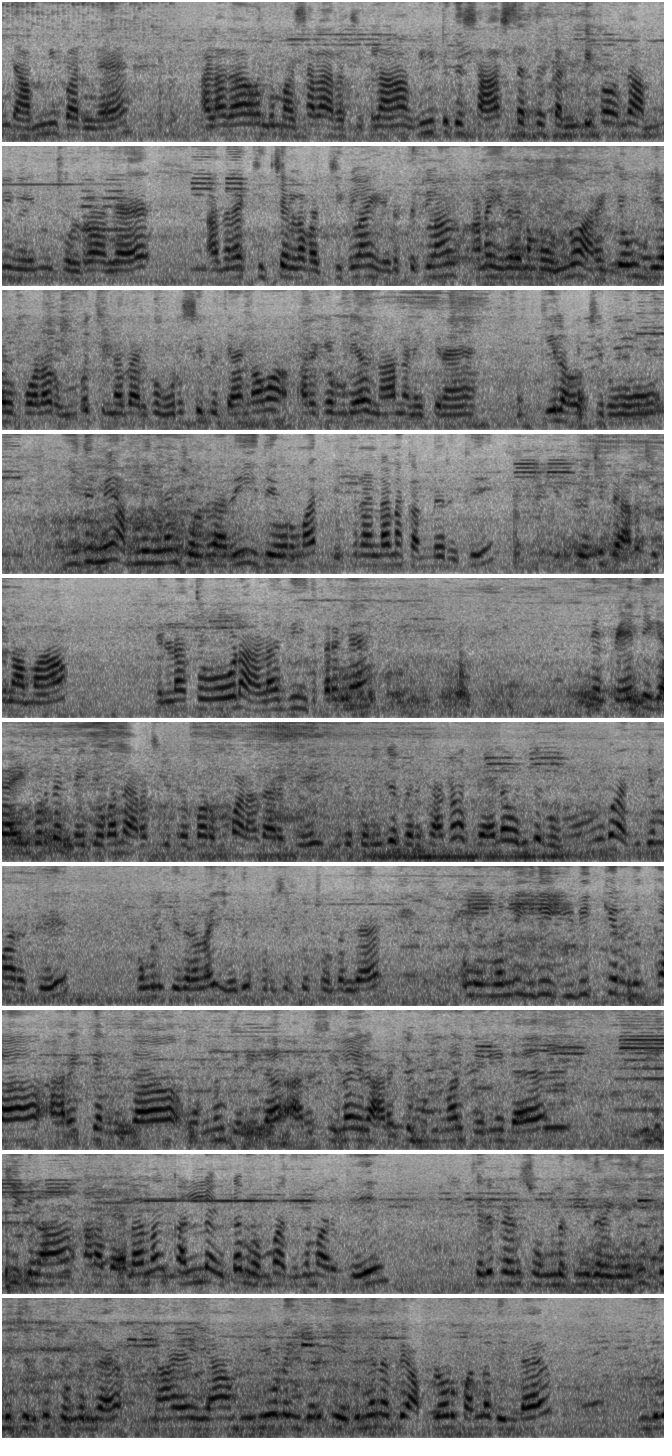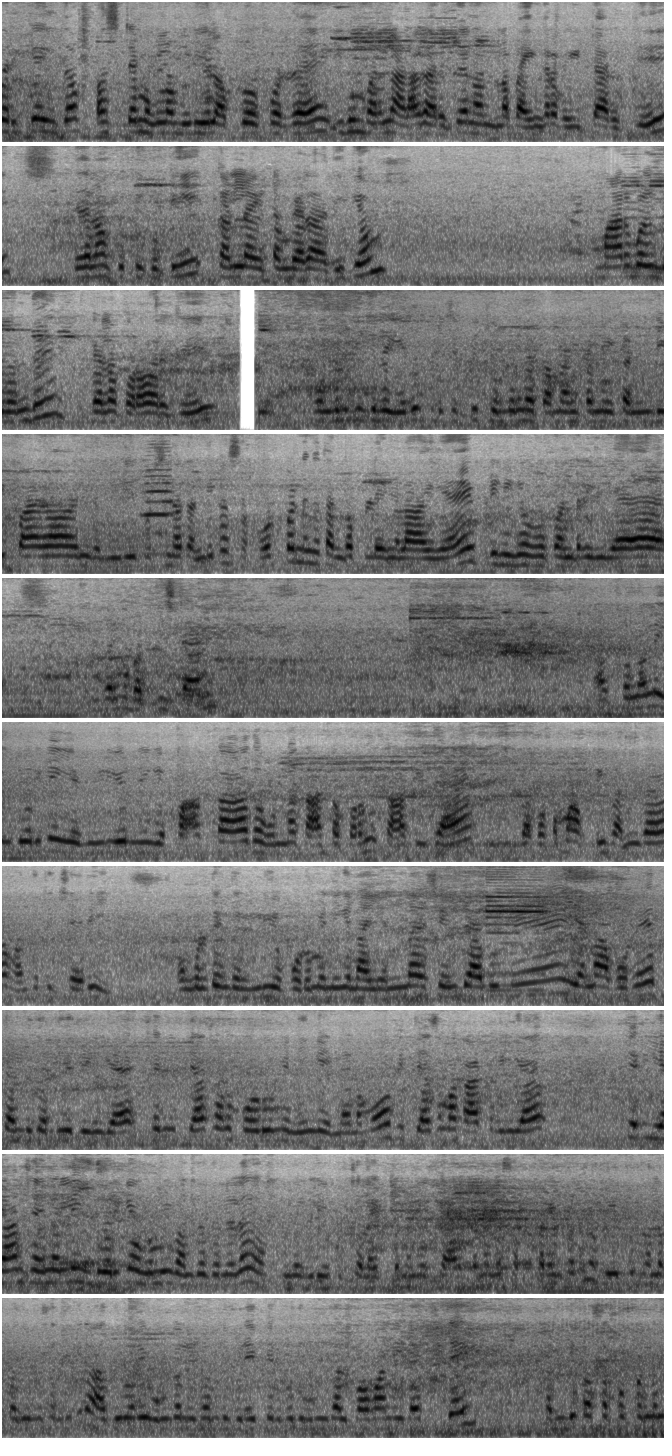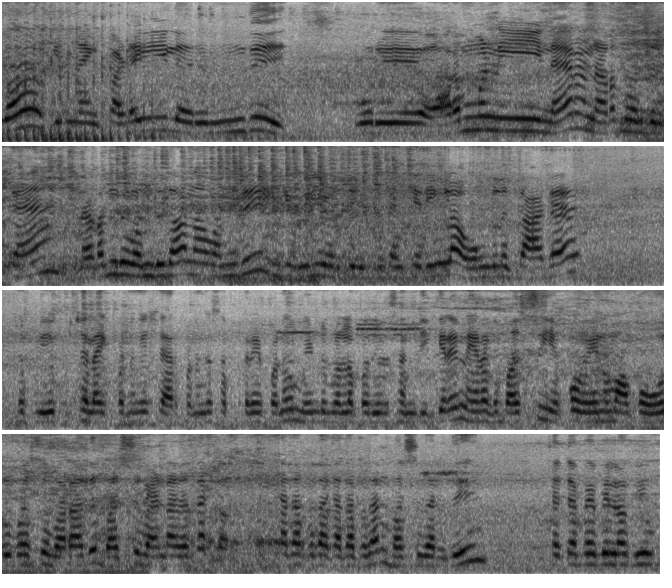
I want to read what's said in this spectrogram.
இந்த அம்மி பாருங்கள் அழகாக வந்து மசாலா அரைச்சிக்கலாம். வீட்டுக்கு சாஸ்திரத்துக்கு கண்டிப்பாக வந்து அம்மி வேணும்னு சொல்கிறாங்க அதனால் கிச்சனில் வச்சுக்கலாம் எடுத்துக்கலாம். ஆனால் இதில் நம்ம ஒன்றும் அரைக்கவும் முடியாது போல். ரொம்ப சின்னதாக இருக்குது ஒரு சில தேங்காவும் அரைக்க முடியாது நான் நினைக்கிறேன். கீழே வச்சுருவோம். இதுவுமே அம்மின்னு தான் சொல்கிறாரு இது ஒரு மாதிரி டிஃப்ரெண்ட்டான கல் இருக்குது இப்படி வச்சு அரைச்சிக்கலாமா? எல்லாத்தோட அழகு இது பாருங்க. என் பேத்திக்கு வாங்கி கொடுத்து பேத்தி உட்காந்து அரைச்சிக்கிட்டு இருப்பா. ரொம்ப அழகாக இருக்குது இது கொஞ்சம் பெருசாக விலை வந்து ரொம்ப அதிகமாக இருக்குது உங்களுக்கு இதெல்லாம் எது பிடிச்சிருக்கு சொல்லுங்கள் உங்களுக்கு வந்து இது இடிக்கிறதுக்கா அரைக்கிறதுக்கா? ஒன்றும் தெரியல. அரிசிலாம் இதில் அரைக்க முடியுமான்னு தெரியல. இடிச்சிக்கலாம். ஆனால் விலைலாம் கல் ஐட்டம் ரொம்ப அதிகமாக இருக்குது சரி ஃப்ரெண்ட்ஸ் உங்களுக்கு இதில் எது பிடிச்சிருக்கு சொல்லுங்கள் நான் என் வீடியோவில் இது வரைக்கும் எதுவுமே நான் இப்படி அப்லோட் பண்ணதில்லை. இது வரைக்கும் இதுதான் ஃபஸ்ட் டைம் உங்களாம் வீடியோவில் அப்லோட் பண்ணுறேன் இதுவும் பாருங்கள் அழகாக இருக்குது நல்லா பயங்கர வெயிட்டாக இருக்குது இதெல்லாம் குட்டி குட்டி. கல் ஐட்டம் விலை அதிகம். மார்பிள் வந்து விலை குறவாக இருக்குது உங்களுக்கு இதில் எது பிடிச்சிருக்கு சொல்லுங்கள் கமெண்ட் பண்ணி கண்டிப்பாக இந்த வீடியோ பிடிச்சிருந்தா கண்டிப்பாக சப்போர்ட் பண்ணுங்கள் தங்க பிள்ளைங்களா. ஏன் இப்படி நீங்கள் பண்ணுறீங்க இதற்கு பக்தி ஸ்டாண்ட் அது சொன்னால இது வரைக்கும் என் வீடியோ நீங்கள் பார்க்காத ஒன்றை காட்ட போகிறோன்னு காட்டிட்டேன். இந்த பக்கமாக அப்படி வந்தேன். வந்துட்டு சரி உங்கள்கிட்ட இந்த வீடியோ போடுமே. நீங்கள் நான் என்ன செஞ்சாலுமே என்ன ஒரே தள்ளு தள்ளிடுறீங்க. சரி வித்தியாசம்னு போடுவோமே நீங்கள் என்னென்னமோ வித்தியாசமாக காட்டுறீங்க. சரி என் சேனல்ல இது வரைக்கும் ஒன்றுமே வந்ததில்ல இந்த வீடியோ பிடிச்ச லைக் பண்ணுங்கள் ஷேர் பண்ணுங்கள் சப்ஸ்கிரைப் பண்ணுங்கள் மீண்டும் நல்ல பதிவு சந்திக்கிறேன். அதுவரை உங்களிடம் விடைபெறுவது உங்கள் பவானி லைஃப் ஸ்டைல் கண்டிப்பாக சப்போர்ட் பண்ணுங்கள் என் கடையிலிருந்து ஒரு அரை மணி நேரம் நடந்து வந்திருக்கேன். நடந்து வந்து தான் நான் வந்து இங்கே வீடியோ எடுத்துக்கிட்டு இருக்கேன். சரிங்களா? உங்களுக்காக இந்த வீடியோ பிடிச்ச லைக் பண்ணுங்கள் ஷேர் பண்ணுங்கள் சப்ஸ்கிரைப் பண்ணுங்கள் மீண்டும் நல்ல பதிவில் சந்திக்கிறேன். எனக்கு பஸ்ஸு எப்போ வேணுமோ அப்போ ஒரு பஸ்ஸு வராது. பஸ்ஸு வேண்டாததான் கதப்பு தான் கதப்பு தான். பஸ்ஸு வருது. சச்சா பேபி லவ் யூ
